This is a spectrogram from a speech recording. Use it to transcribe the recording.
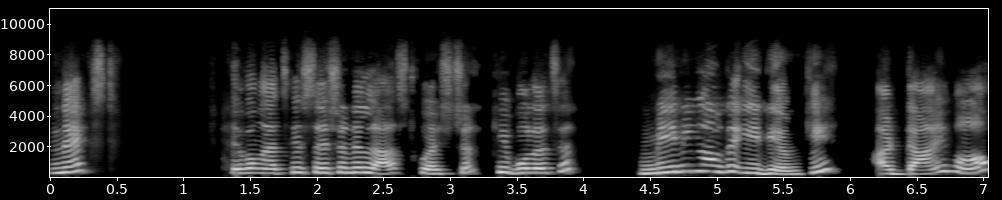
next এবং আজকের সেশনের লাস্ট কোয়েশ্চেন কি বলেছে? মিনিং অফ দ্য ইডিয়াম কি? A dime of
